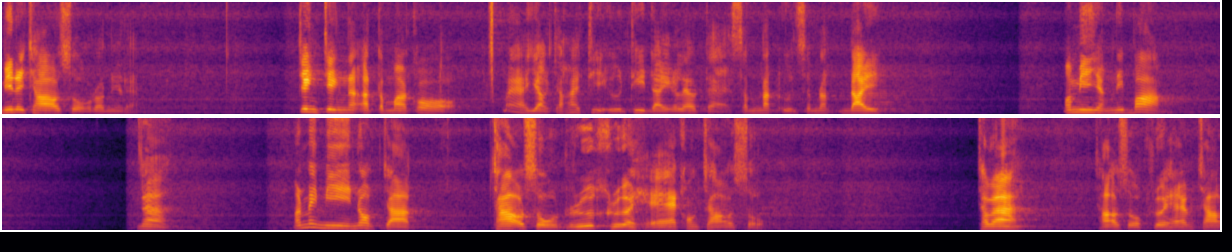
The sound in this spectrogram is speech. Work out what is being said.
มีในชาวโศกเรานี่แหละ จริง ๆนะอาตมาก็แม่อยากจะให้ที่อื่นที่ใดก็แล้ว แต่สำนักอื่นสำนักใดมันมีอย่างนี้บ้างนะมันไม่มีนอกจากชาวโศกหรือเครือแห่ของชาวโศกใช่ไหมชาวโศกเครือแห่ของชาว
